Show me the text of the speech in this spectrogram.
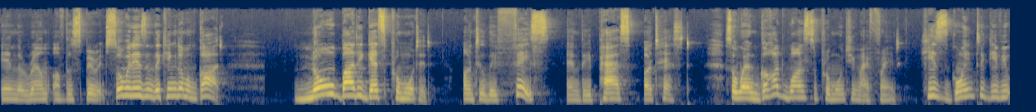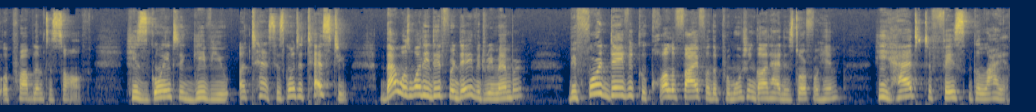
in the realm of the spirit. So it is in the kingdom of God. Nobody gets promoted until they face and they pass a test. So when God wants to promote you, my friend, He's going to give you a problem to solve. He's going to give you a test. He's going to test you. That was what He did for David, remember? Before David could qualify for the promotion God had in store for him, he had to face Goliath.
